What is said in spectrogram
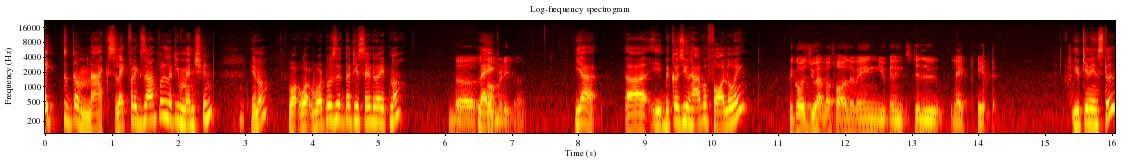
like to the max. Like for example that you mentioned, you know, what what, what was it that you said right now? the like- comedy uh, Yeah. Uh, because you have a following, because you have a following, you can instill like hate, you can instill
